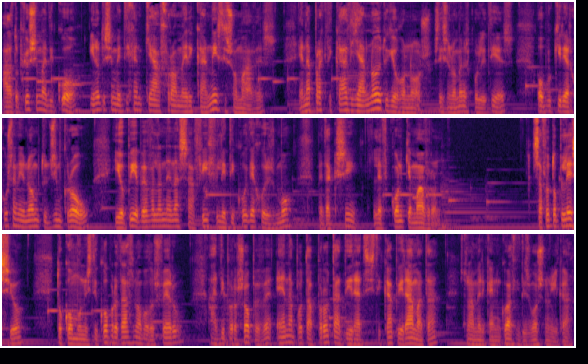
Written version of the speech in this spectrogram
Αλλά το πιο σημαντικό είναι ότι συμμετείχαν και Αφροαμερικανοί στις ομάδες ένα πρακτικά διανόητο γεγονός στις Ηνωμένες Πολιτείες, όπου κυριαρχούσαν οι νόμοι του Jim Crow, οι οποίοι επέβαλαν ένα σαφή φιλετικό διαχωρισμό μεταξύ λευκών και μαύρων. Σε αυτό το πλαίσιο, το κομμουνιστικό πρωτάθλημα ποδοσφαίρου αντιπροσώπευε ένα από τα πρώτα αντιρατσιστικά πειράματα στον Αμερικανικό αθλητισμό συνολικά.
